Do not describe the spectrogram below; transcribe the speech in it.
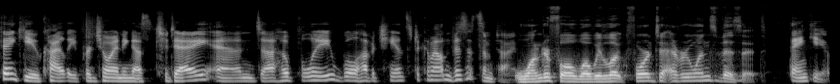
Thank you, Kiley, for joining us today. And uh, hopefully we'll have a chance to come out and visit sometime. Wonderful. Well, we look forward to everyone's visit. Thank you.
